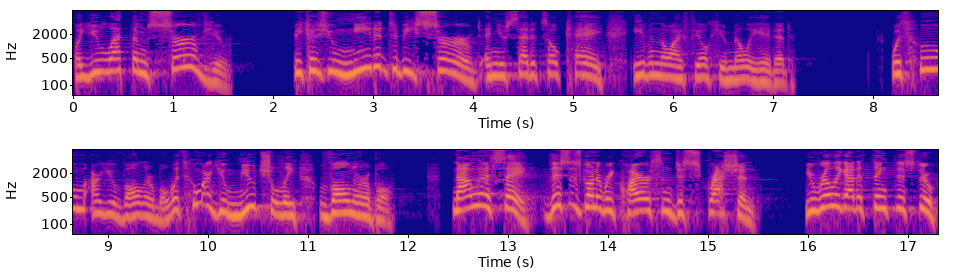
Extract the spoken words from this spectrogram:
but you let them serve you because you needed to be served and you said it's okay, even though I feel humiliated. With whom are you vulnerable? With whom are you mutually vulnerable? Now, I'm going to say this is going to require some discretion. You really got to think this through.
